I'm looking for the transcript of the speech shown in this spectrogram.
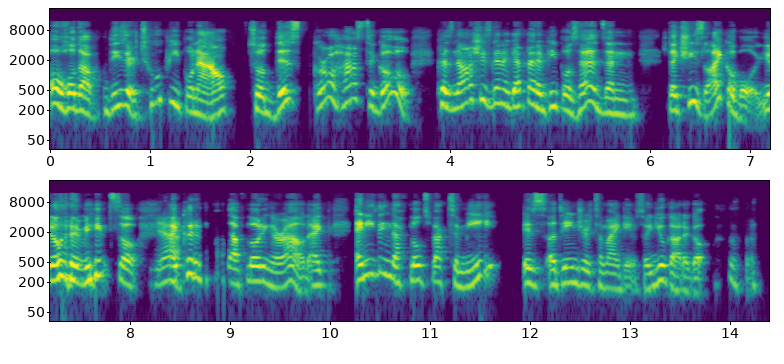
oh, hold up. These are two people now. So this girl has to go because now she's going to get that in people's heads and like she's likable. You know what I mean? So yeah. I couldn't have that floating around. Like anything that floats back to me is a danger to my game. So you got to go.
